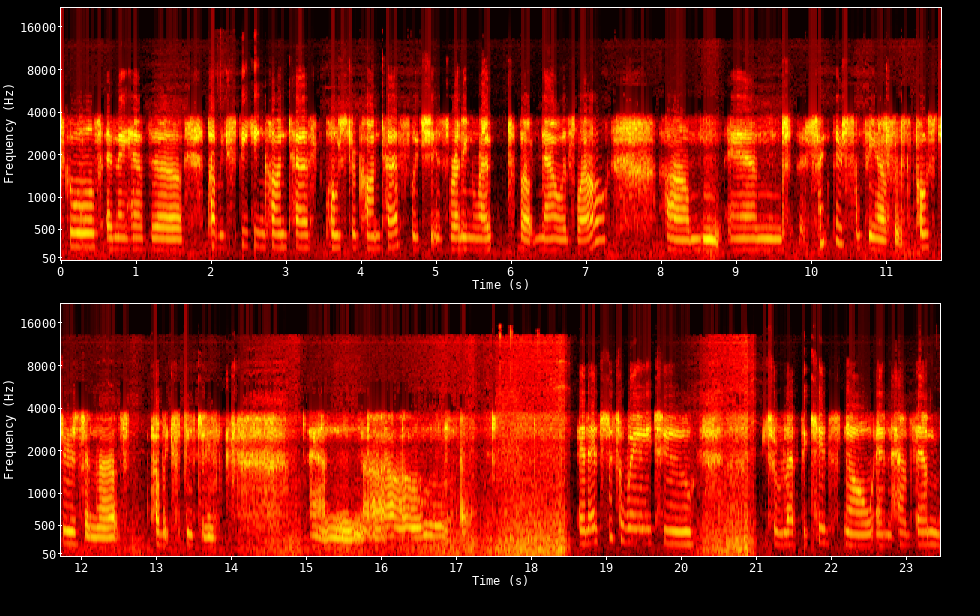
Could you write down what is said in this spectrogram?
schools and they have the public speaking contest, poster contest, which is running right about now as well. Um, and I think there's something else, there's posters and the public speaking, and um, and it's just a way to to let the kids know and have them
